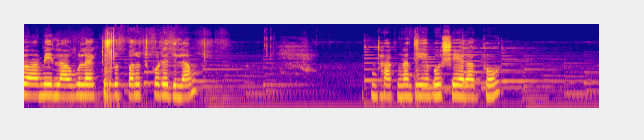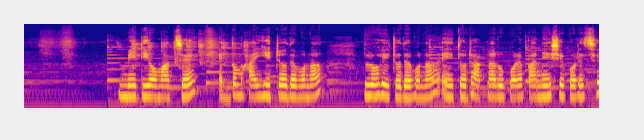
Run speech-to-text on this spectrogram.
তো আমি লাউগুলো একটু উলট পালট করে দিলাম। ঢাকনা দিয়ে বসিয়ে রাখব। মিডিয়াম আছে, একদম হাই হিটও দেব না লো হিটও দেব না। এই তো ঢাকনার উপরে পানি এসে পড়েছে।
